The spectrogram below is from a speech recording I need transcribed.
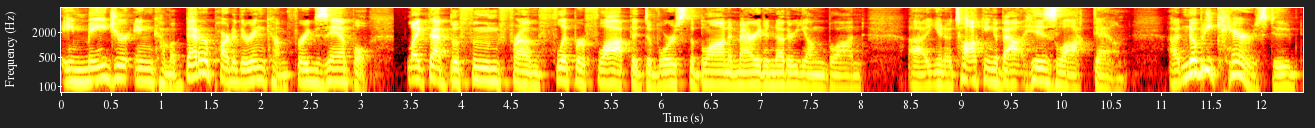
a major income, a better part of their income. For example, like that buffoon from Flip or Flop that divorced the blonde and married another young blonde uh, you know, talking about his lockdown. Uh, nobody cares, dude.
